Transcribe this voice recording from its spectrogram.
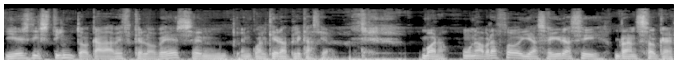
y es distinto cada vez que lo ves en, cualquier aplicación. Bueno, un abrazo y a seguir así, Brand Soccer.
